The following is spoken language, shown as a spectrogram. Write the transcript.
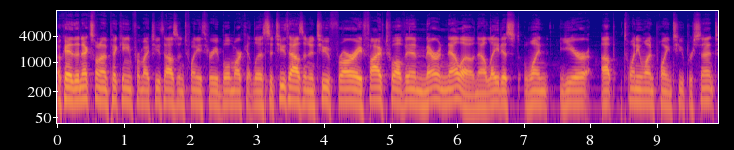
Okay, the next one I'm picking for my 2023 bull market list is a 2002 Ferrari 512M Maranello. Now, latest one year up 21.2%.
